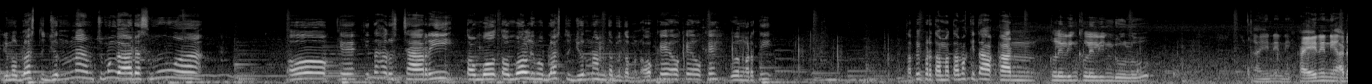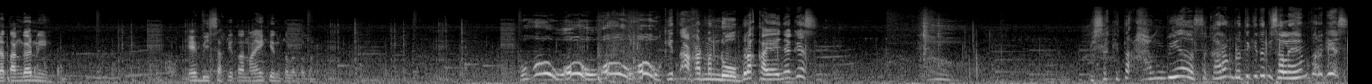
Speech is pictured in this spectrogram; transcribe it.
1576, cuma nggak ada semua. Oke, kita harus cari tombol-tombol 1576, teman-teman. Oke, oke, oke, gua ngerti. Tapi pertama-tama kita akan keliling-keliling dulu. Nah, ini nih, kayak ini nih, ada tangga nih. Oke, bisa kita naikin, teman-teman. Wow, wow, wow, wow, kita akan mendobrak kayaknya, guys. Bisa kita ambil. Sekarang berarti kita bisa lempar, guys.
